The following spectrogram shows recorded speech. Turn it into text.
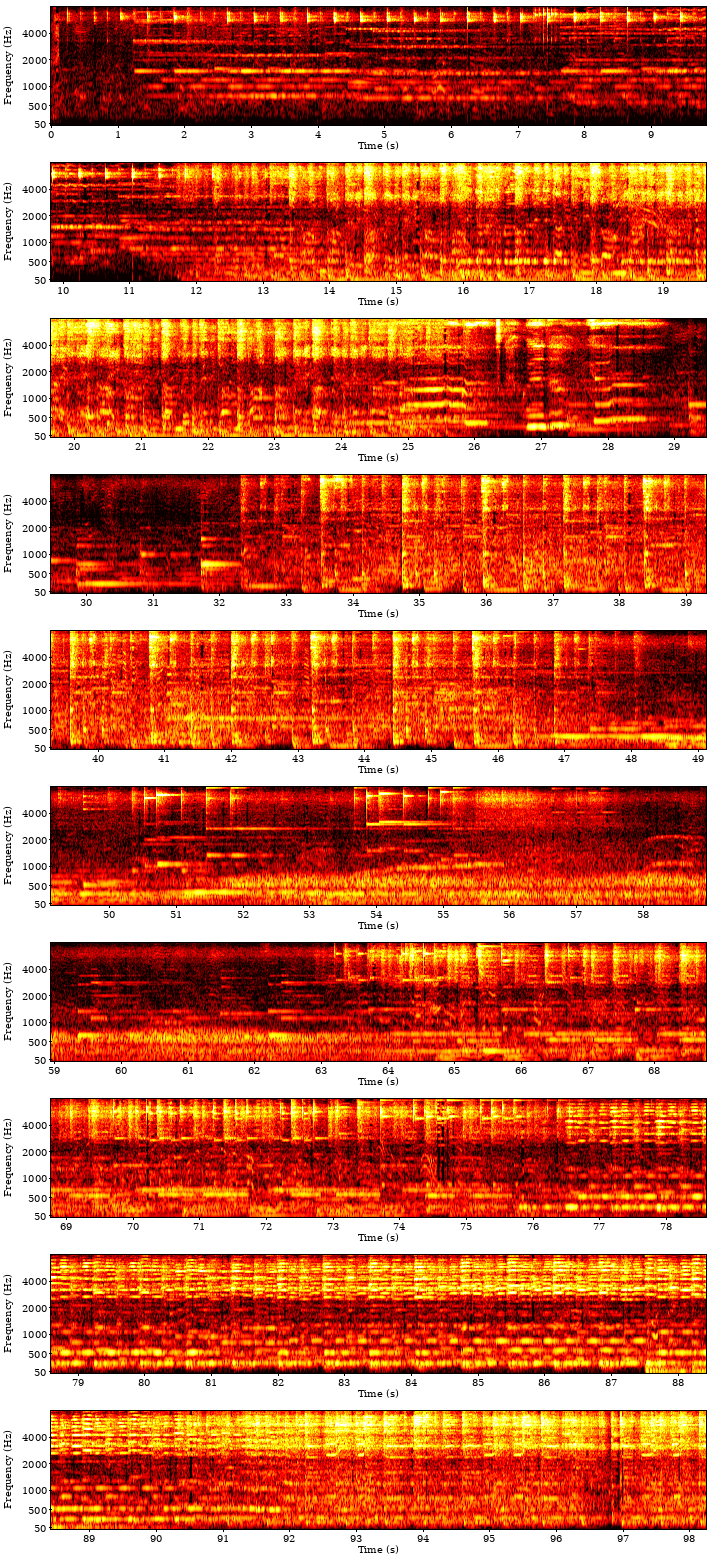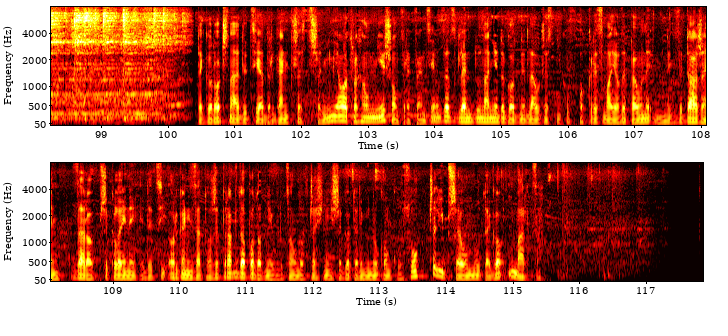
Tegoroczna edycja Drgań Przestrzeni miała trochę mniejszą frekwencję ze względu na niedogodny dla uczestników okres majowy pełny innych wydarzeń. Za rok przy kolejnej edycji organizatorzy prawdopodobnie wrócą do wcześniejszego terminu konkursu, czyli przełom lutego i marca.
